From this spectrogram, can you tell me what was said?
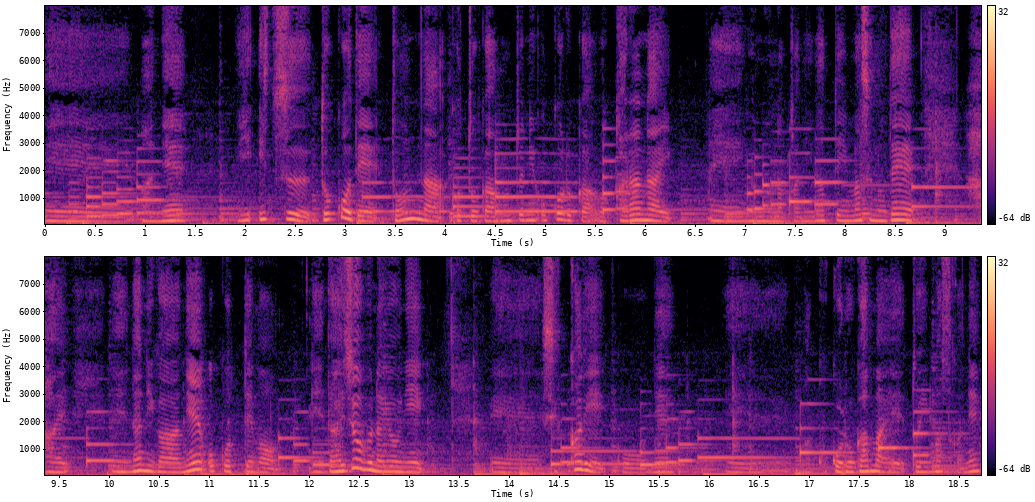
え、まあねいつどこでどんなことが本当に起こるかわからない、え、世の中になっていますので、はい。え、何がね起こっても、え、大丈夫なように、え、しっかりこうね、えま、心構えといいますかね、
